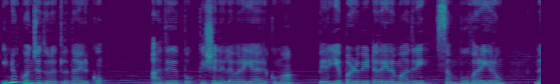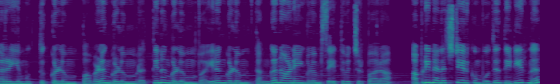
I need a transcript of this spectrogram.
இன்னும் கொஞ்ச தூரத்துல தான் இருக்கும். அது பொக்கிஷ நிலவரையா இருக்குமா? பெரிய பழுவேட்டரையர மாதிரி சம்புவரையரும் நிறைய முத்துக்களும் பவளங்களும் ரத்தினங்களும் வைரங்களும் தங்க நாணயங்களும் சேர்த்து வச்சிருப்பாரா? அப்படி நினைச்சிட்டே இருக்கும்போது திடீர்னு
